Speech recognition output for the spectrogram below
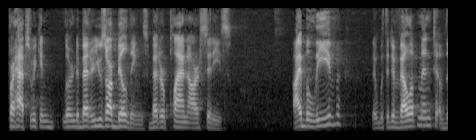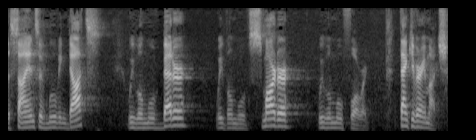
Perhaps we can learn to better use our buildings, better plan our cities. I believe that with the development of the science of moving dots, we will move better, we will move smarter, we will move forward. Thank you very much.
